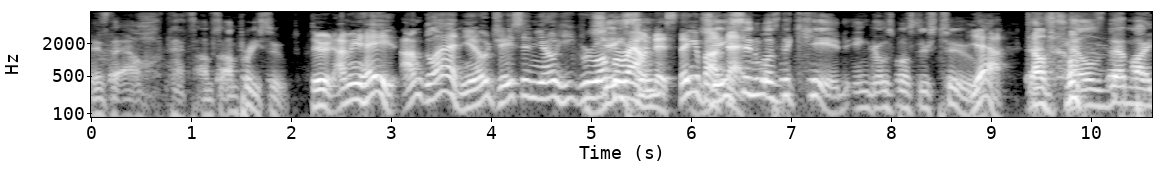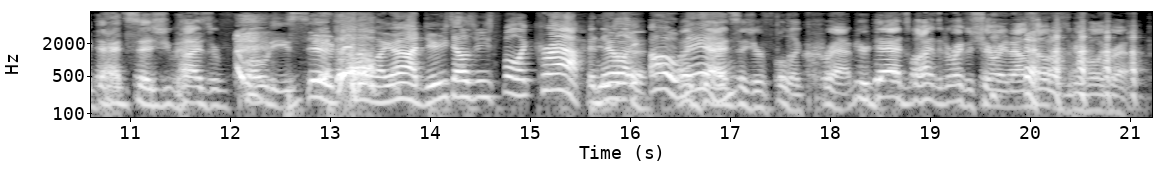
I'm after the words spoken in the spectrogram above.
is the oh that's I'm I'm pretty souped. Dude, I mean, hey, I'm glad. You know, Jason, you know, he grew Jason- up around this. Think about Jason that. Jason was the kid in Ghostbusters 2. Yeah. That Tells- tells them my dad says you guys are phonies. Dude, oh my god, dude. He tells me he's full of crap. And they're Yeah. like, oh, my man. dad says you're full of crap. Your dad's behind the director's chair right now telling us to be full of crap.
